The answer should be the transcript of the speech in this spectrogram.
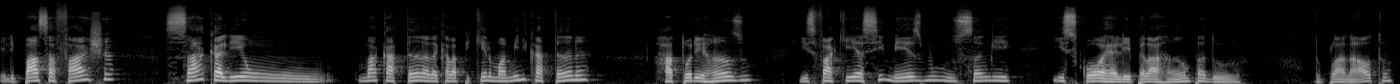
Ele passa a faixa, saca ali um, uma katana daquela pequena, uma mini katana, Hattori Hanzo, esfaqueia a si mesmo, o sangue escorre ali pela rampa do, do Planalto.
